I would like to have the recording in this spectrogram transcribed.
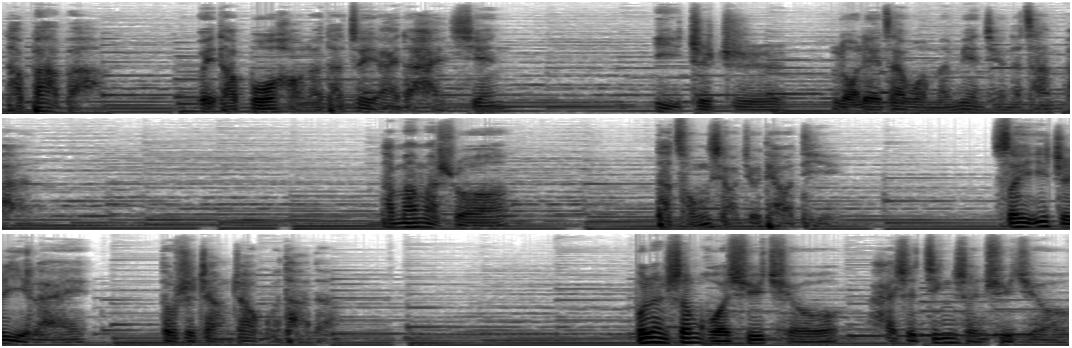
他爸爸为他剥好了他最爱的海鲜，一只只罗列在我们面前的餐盘。他妈妈说，他从小就挑剔。所以一直以来都是这样照顾他的，不论生活需求还是精神需求，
